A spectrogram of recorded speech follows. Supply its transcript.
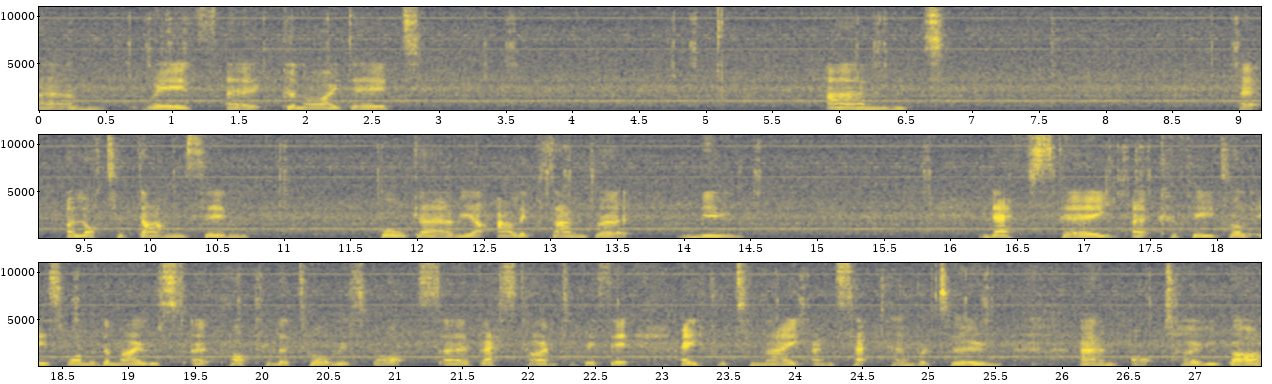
um, with uh, glided and a lot of dams in Bulgaria, Alexandra New Nevsky Cathedral is one of the most uh, popular tourist spots. Uh, best time to visit April to May and September to um, October.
